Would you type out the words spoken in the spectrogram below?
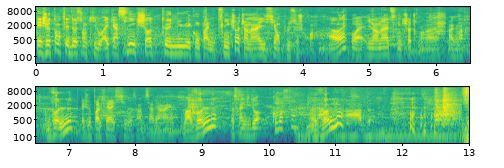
Et je tente les 200 kilos avec un slingshot, tenue et compagnie. Slingshot, il y en a un ici en plus, je crois. Ah ouais? Ouais, il en a un de slingshot, je crois, euh, Ragnar. Vole-le. Mais je vais pas le faire ici, gros, ça va me servir à rien. Bah, vole-le. Ça sera une vidéo. Comment ça? Mais vole-le.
